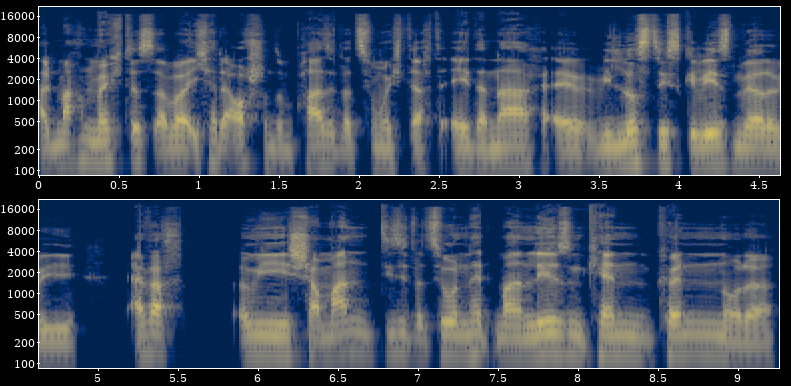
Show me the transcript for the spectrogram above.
halt machen möchtest. Aber ich hatte auch schon so ein paar Situationen, wo ich dachte, ey, danach, ey, wie lustig es gewesen wäre, oder wie einfach irgendwie charmant die Situation hätte man lösen können oder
